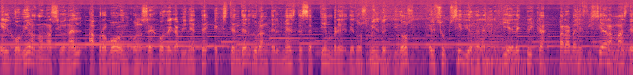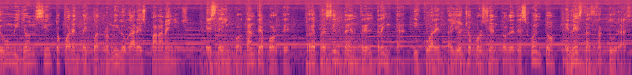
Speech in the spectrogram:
el Gobierno Nacional aprobó en Consejo de Gabinete extender durante el mes de septiembre de 2022 el subsidio de la energía eléctrica para beneficiar a más de 1.144.000 hogares panameños. Este importante aporte representa entre el 30 y 48% de descuento en estas facturas,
